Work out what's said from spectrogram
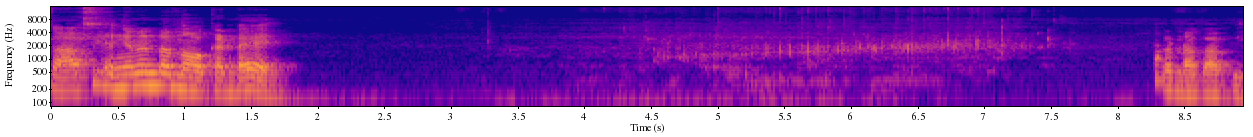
കാപ്പി എങ്ങനെ ഉണ്ടെന്ന് നോക്കണ്ടേ? കണ്ടോ കാപ്പി?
